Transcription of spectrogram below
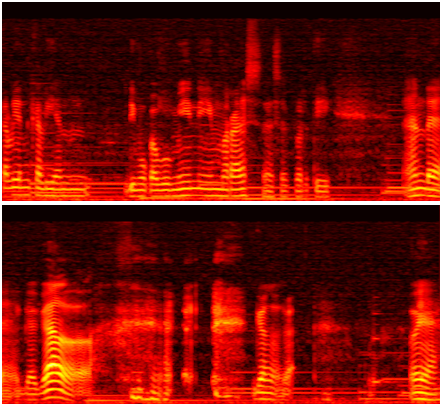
kalian-kalian di muka bumi ini merasa seperti Anda gagal. Gak, gak, gak Oh ya,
